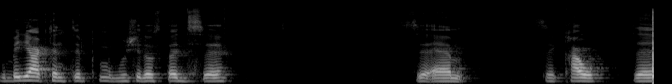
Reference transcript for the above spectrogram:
niby jak ten typ mógłby się dostać z, z, em, z, Kau, z,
